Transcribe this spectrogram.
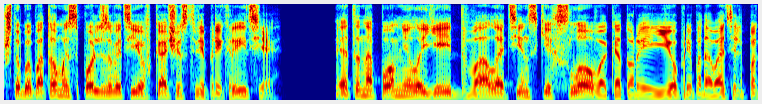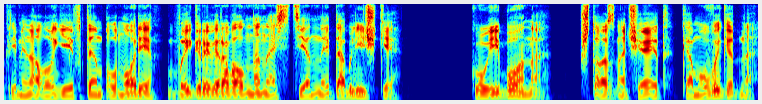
чтобы потом использовать ее в качестве прикрытия, это напомнило ей два латинских слова, которые ее преподаватель по криминологии в Темпл-Море выгравировал на настенной табличке. «Куибона», что означает «кому выгодно».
